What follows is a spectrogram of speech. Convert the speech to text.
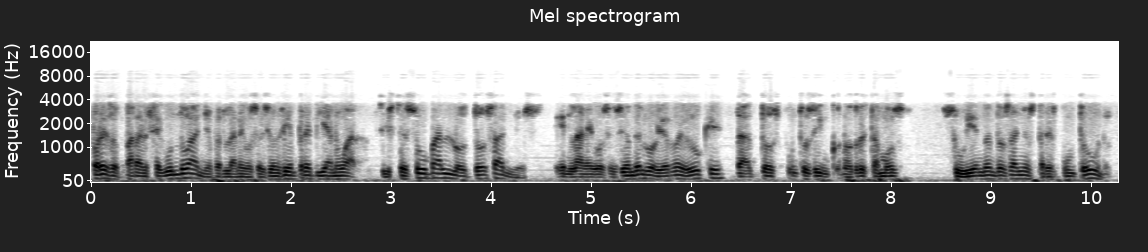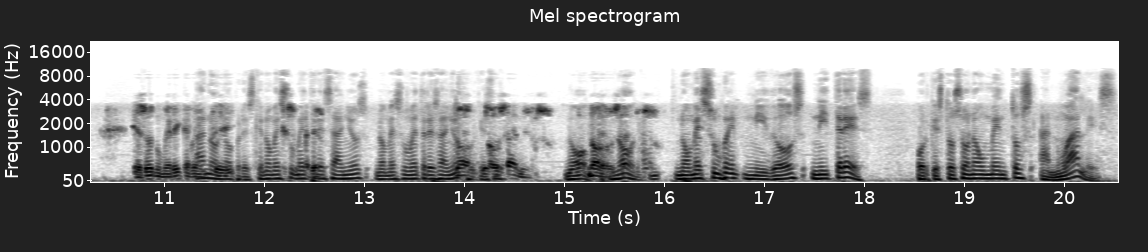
Por eso, para el segundo año, pero la negociación siempre es bianual. Si usted suma los dos años en la negociación del gobierno de Duque, da 2.5. Nosotros estamos subiendo en dos años 3.1. Eso numéricamente. Ah, no, no, pero es que no me sume tres años, no me sume tres años. No, dos años. No, no, no, no me sumen ni dos ni tres, porque estos son aumentos anuales.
